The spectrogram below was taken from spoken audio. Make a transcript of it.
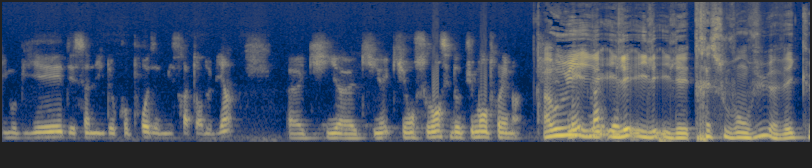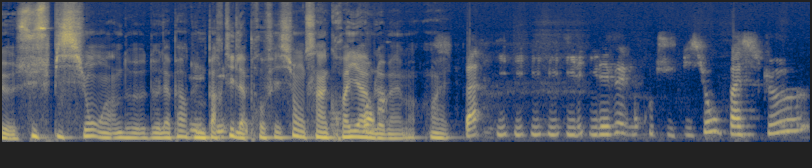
immobiliers, des syndics de copro, des administrateurs de biens. Euh, euh, qui, qui, ont souvent ces documents entre les mains. Ah oui, il, est, il, est, très souvent vu avec euh, suspicion hein, de, de, la part d'une partie de la profession. C'est incroyable même. Bah, il, est vu avec beaucoup de suspicion parce que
